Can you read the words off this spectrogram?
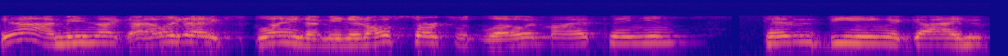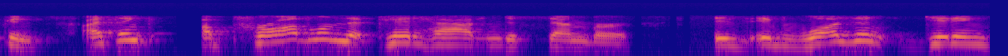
Yeah, I mean, like I like I explained. I mean, it all starts with Lowe, in my opinion. Him being a guy who can. I think a problem that Pitt had in December is it wasn't getting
